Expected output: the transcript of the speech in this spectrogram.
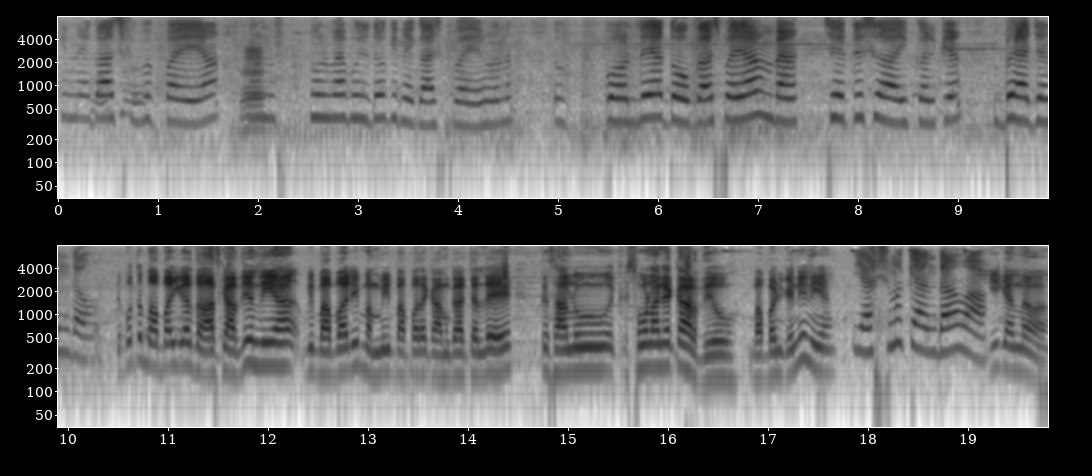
ਕਿੰਨੇ ਗਾਸ ਪ- ਪਏ ਆ? ਹਾਂ। ਹੁਣ ਹੁਣ ਮੈਂ ਪੁੱਛਦਾ ਕਿੰਨੇ ਗਾਸ ਪਏ ਹੁਣ ਬੋਲੇ ਆ ਦੋ ਗਾਸ ਪਏ ਆ ਮੈਂ ਛੇਤੀ ਸਹਾਈ ਕਰਕੇ ਜਾਂਦਾ ਹਾਂ। ਤੇ ਪੁੱਤ ਬਾਬਾ ਜੀ ਦਾ ਅਰਦਾਸ ਕਰਦੀ ਹੁੰਦੀ ਆ ਵੀ ਬਾਬਾ ਜੀ ਮੰਮੀ ਪਾਪਾ ਦਾ ਕੰਮਕਾਰ ਚੱਲੇ ਤੇ ਸਾਨੂੰ ਇੱਕ ਸੋਹਣਾ ਜਿਹਾ ਘਰ ਦਿਓ। ਬਾਬਾ ਨੂੰ ਕਹਿੰਦੀ ਹੁੰਦੀ ਆ। ਯਸ ਮੈਂ ਕਹਿੰਦਾ ਵਾ। ਕੀ ਕਹਿੰਦਾ ਵਾ?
